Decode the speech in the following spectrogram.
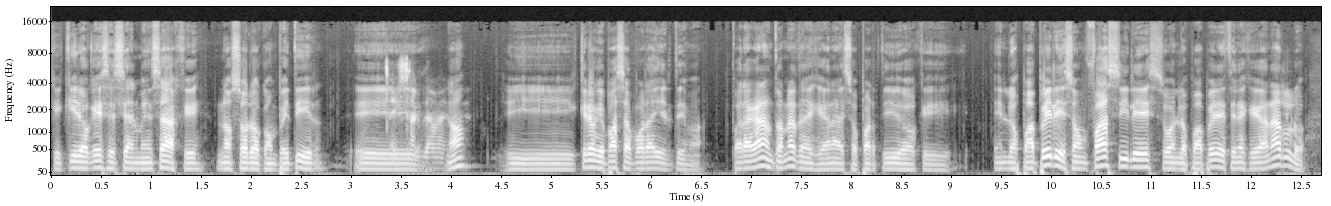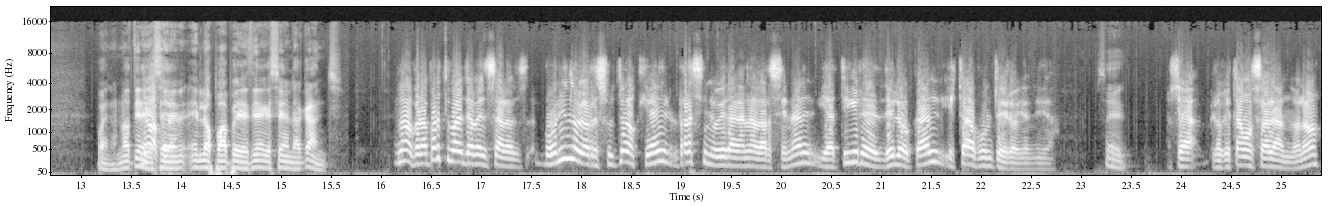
que quiero que ese sea el mensaje, no solo competir. Eh, Exactamente. ¿no? Y creo que pasa por ahí el tema. Para ganar un torneo tenés que ganar esos partidos que en los papeles son fáciles o en los papeles tenés que ganarlo. Bueno, no tiene que ser en, los papeles, tiene que ser en la cancha. No, pero aparte a pensar, poniendo los resultados que hay, Racing hubiera ganado a Arsenal y a Tigre de local y estaba puntero hoy en día. Sí. O sea, lo que estamos hablando, ¿no?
